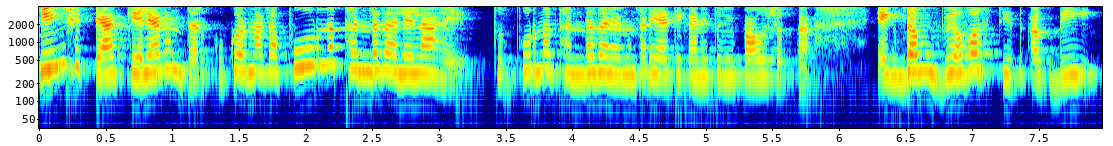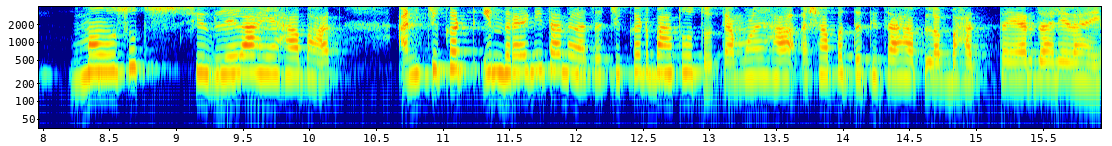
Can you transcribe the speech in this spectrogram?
तीन शिट्ट्या केल्यानंतर कुकर माझा पूर्ण थंड झालेला आहे. पूर्ण थंड झाल्यानंतर या ठिकाणी तुम्ही पाहू शकता. एकदम व्यवस्थित अगदी मऊसूत शिजलेला आहे हा भात आणि चिकट इंद्रायणी तांदळाचा चिकट भात होतो. त्यामुळे हा अशा पद्धतीचा हा आपला भात तयार झालेला आहे.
